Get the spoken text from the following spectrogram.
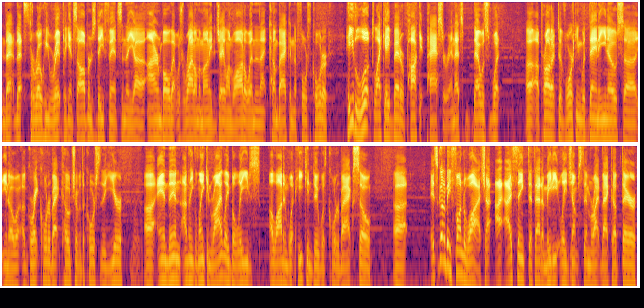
that that throw he ripped against Auburn's defense in the uh, Iron Bowl that was right on the money to Jaylen Waddle, and then that comeback in the fourth quarter. He looked like a better pocket passer, and that's that was what uh, a product of working with Dan Enos, uh, you know, a great quarterback coach over the course of the year. Uh, and then I think Lincoln Riley believes a lot in what he can do with quarterbacks. So uh, it's going to be fun to watch. I, I, I think that that immediately jumps them right back up there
